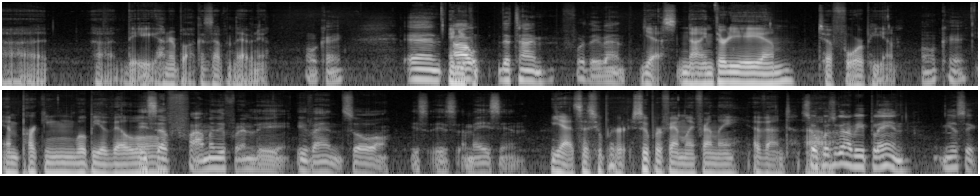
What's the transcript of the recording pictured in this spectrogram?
uh, uh, the 800 block of Seventh Avenue. Okay. And, And out the time for the event. Yes, 9:30 a.m. to 4 p.m. Okay. and parking will be available. It's a family-friendly event, so it's, it's amazing. yeah, it's a super super family friendly event. So Uh, who's gonna be playing music?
